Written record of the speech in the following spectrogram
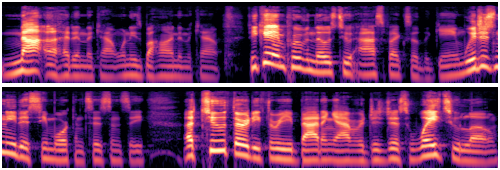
not ahead in the count, when he's behind in the count. If he can improve in those two aspects of the game, we just need to see more consistency. A 233 batting average is just way too low.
